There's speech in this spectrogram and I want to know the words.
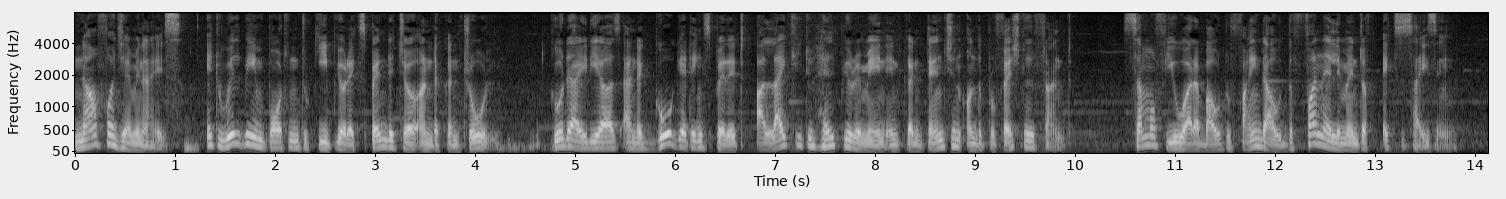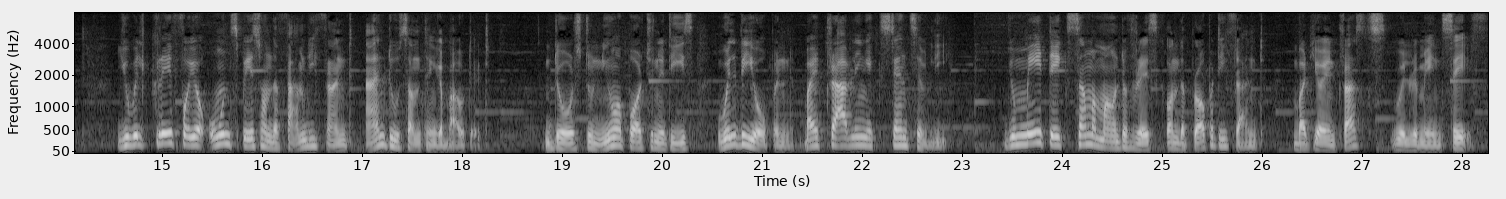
Now for Geminis. It will be important to keep your expenditure under control. Good ideas and a go getting spirit are likely to help you remain in contention on the professional front. Some of you are about to find out the fun element of exercising you will crave for your own space on the family front and do something about it. Doors to new opportunities will be opened by traveling extensively. You may take some amount of risk on the property front, but your interests will remain safe.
